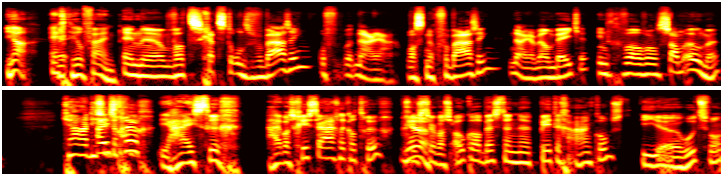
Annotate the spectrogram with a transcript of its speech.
ja, echt heel fijn. En eh, wat schetste onze verbazing? Of wat- nou ja, was het nog verbazing? Nou ja, wel een beetje. In het geval van Sam Omen. Ja, die Hij zit is er goed- terug. Ja, hij is terug. Hij was gisteren eigenlijk al terug. Ja. Gisteren was ook al best een eh, pittige aankomst. Die Woods won.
